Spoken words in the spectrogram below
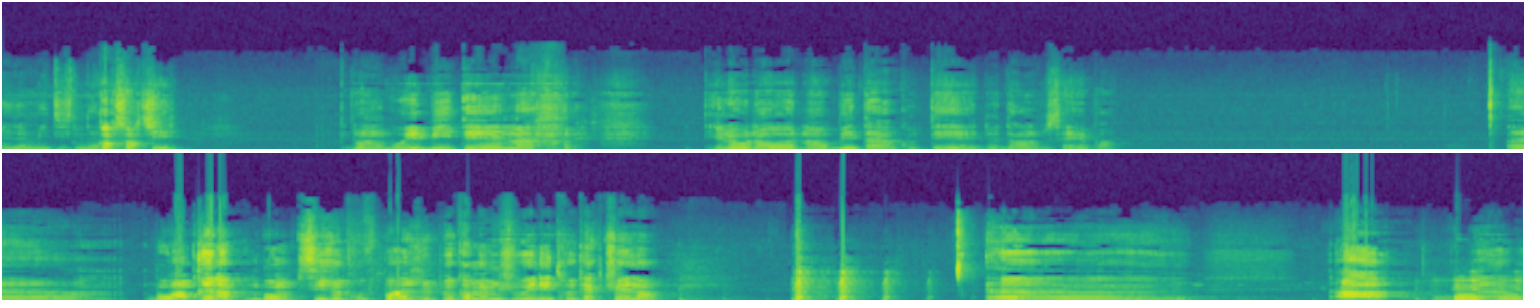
Après 2019, encore sorti. Donc, Boebi était là. Et là, on a, bête à côté, dedans, je ne savais pas. Euh, bon, après, bon, si je trouve pas, je peux quand même jouer des trucs actuels. Hein. Euh, ah, euh,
